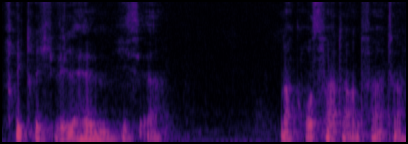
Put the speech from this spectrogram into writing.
Friedrich Wilhelm hieß er, nach Großvater und Vater.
